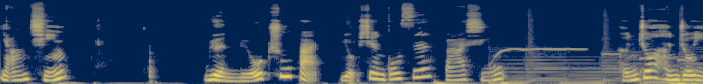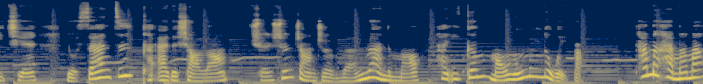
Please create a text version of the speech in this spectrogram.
阳晴，远流出版有限公司发行。很久很久以前，有三只可爱的小狼，全身长着软软的毛和一根毛茸茸的尾巴。它们和妈妈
